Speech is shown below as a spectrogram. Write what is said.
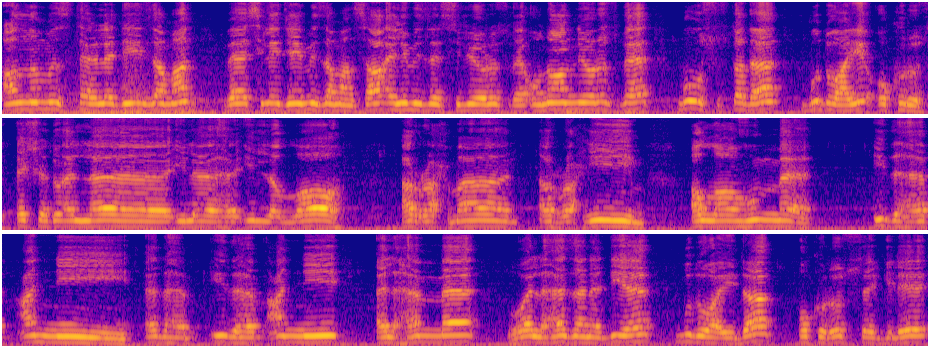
alnımız terlediği zaman ve sileceğimiz zaman sağ elimizle siliyoruz ve onu anlıyoruz ve bu hususta da bu duayı okuruz. Eşhedü en la ilahe illallah Er-Rahman Er-Rahim Allahümme idheb anni edheb idheb anni el vel hazene diye bu duayı da okuruz sevgili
